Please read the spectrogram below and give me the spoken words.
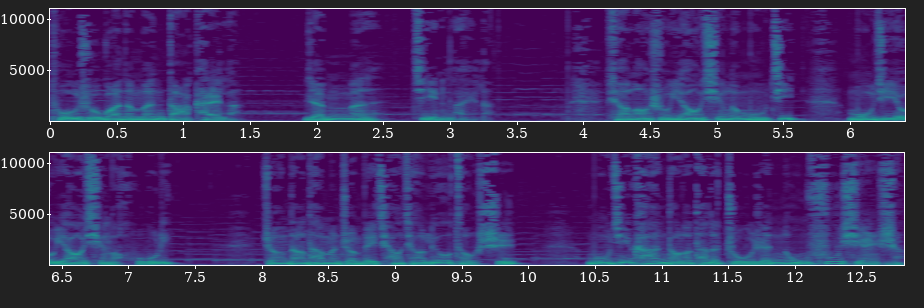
图书馆的门打开了，人们进来了。小老鼠摇醒了母鸡，母鸡又摇醒了狐狸。正当他们准备悄悄溜走时，母鸡看到了它的主人农夫先生。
